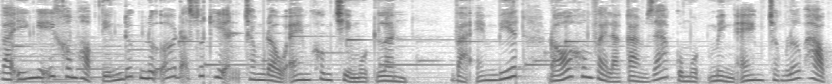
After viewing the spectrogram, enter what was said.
và ý nghĩ không học tiếng Đức nữa đã xuất hiện trong đầu em không chỉ một lần. Và em biết đó không phải là cảm giác của một mình em trong lớp học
